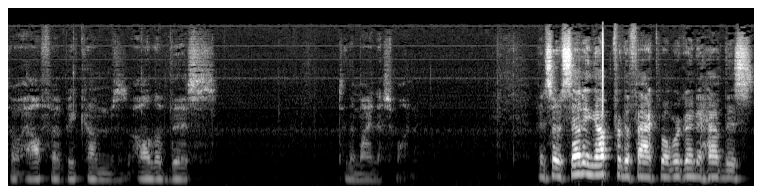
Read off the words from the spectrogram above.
So alpha becomes all of this to the minus 1. And so setting up for the fact, well, we're going to have this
